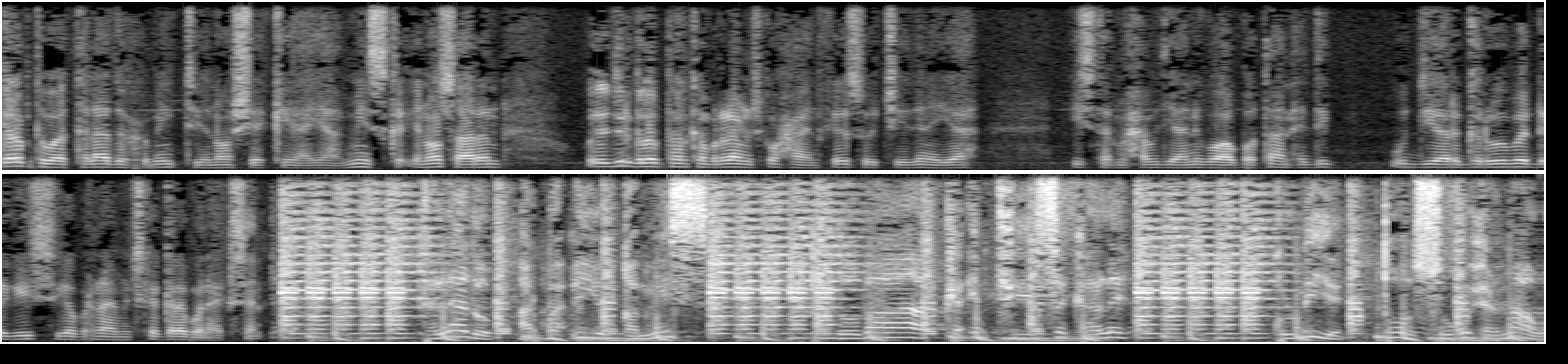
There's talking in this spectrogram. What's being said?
Galabta waa talaada xubintii inoo sheekay ayaa miiska inoo saaran. Wadajir galabta halkan barnaamijka waxaan kaga soo jeedinayaa easter maxamed iyo anigoo abotaan xidig u diyaargarooba dhagaysiga barnaamijka galab wanaagsan. Talaado arbaciyo khamiis toddobaadka intiisa kale. Kulmiye toos ugu xirnaaw.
